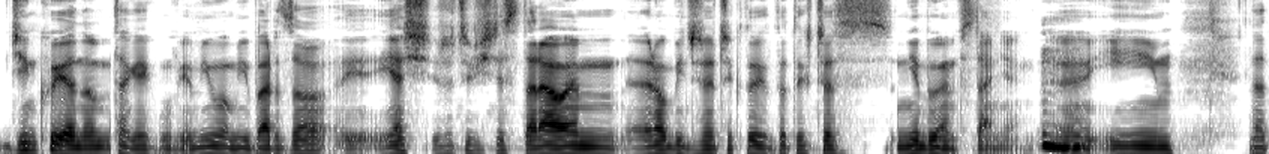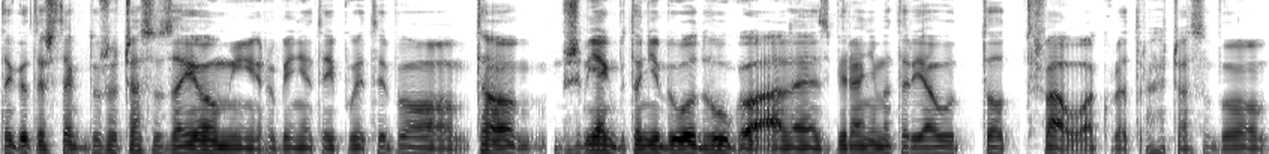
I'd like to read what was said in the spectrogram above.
Dziękuję, no tak jak mówię, miło mi bardzo. Ja się rzeczywiście starałem robić rzeczy, których dotychczas nie byłem w stanie. Mhm. Y, I dlatego też tak dużo czasu zajęło mi robienie tej płyty, bo to brzmi jakby to nie było długo, ale zbieranie materiału to trwało akurat trochę czasu, bo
